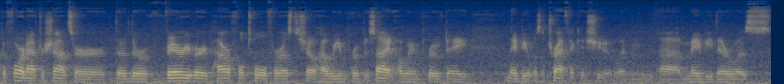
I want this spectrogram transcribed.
before and after shots are they're, they're a very very powerful tool for us to show how we improved a site, how we improved a maybe it was a traffic issue, and uh, maybe there was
